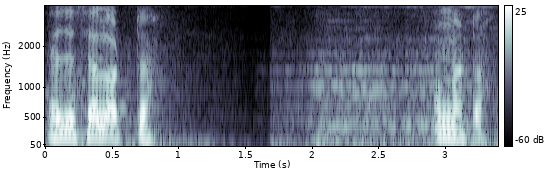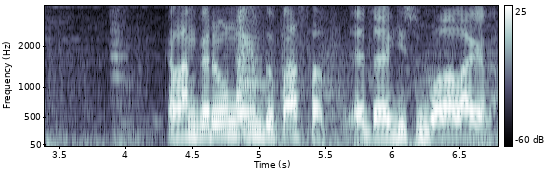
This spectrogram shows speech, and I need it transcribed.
এই যে স্যালোয়ারটা অন্যটা। কালামকারি অন্য কিন্তু পাঁচ সাত এটা কিছু বলা লাগে না।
